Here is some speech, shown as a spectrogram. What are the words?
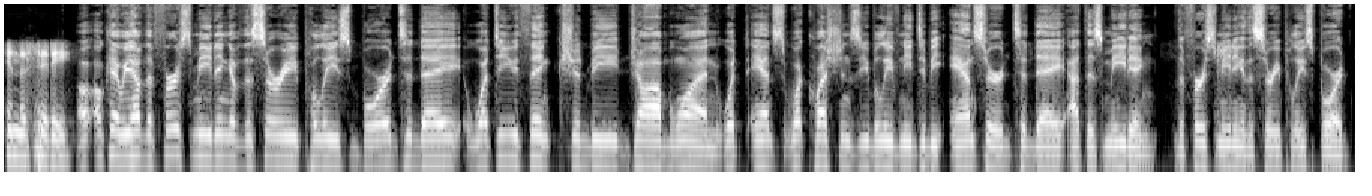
in the city. Okay, we have the first meeting of the Surrey Police Board today. What do you think should be job one? What ans- what questions do you believe need to be answered today at this meeting, the first meeting of the Surrey Police Board?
